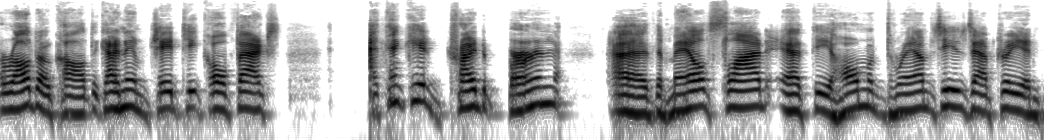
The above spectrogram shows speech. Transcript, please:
Geraldo called, a guy named JT Colfax. I think he had tried to burn uh, the mail slot at the home of the Ramseys after he had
